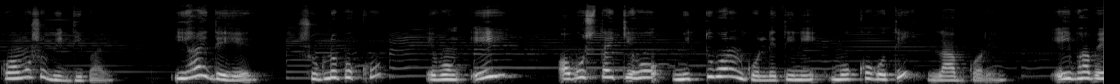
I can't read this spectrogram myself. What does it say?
ক্রমশ বৃদ্ধি পায়। ইহাই দেহের শুক্লপক্ষ এবং এই অবস্থায় কেহ মৃত্যুবরণ করলে তিনি মোক্ষগতি লাভ করেন। এইভাবে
